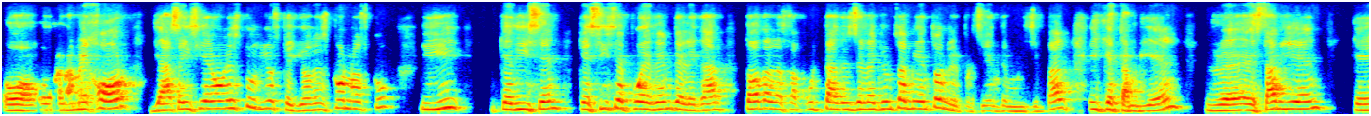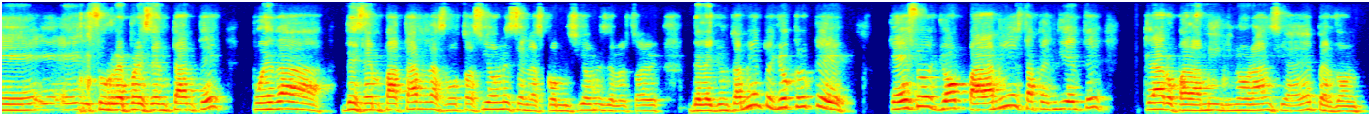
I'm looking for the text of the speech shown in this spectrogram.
o, o a lo mejor ya se hicieron estudios que yo desconozco y que dicen que sí se pueden delegar todas las facultades del ayuntamiento en el presidente municipal y que también está bien que eh, eh, su representante pueda desempatar las votaciones en las comisiones del ayuntamiento. Yo creo que, que eso yo, para mí está pendiente, claro, para mi ignorancia, eh, perdón,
